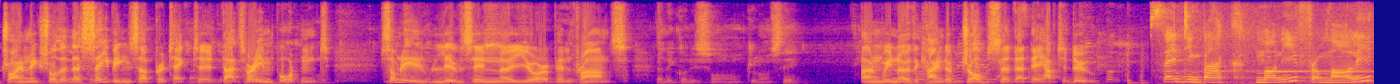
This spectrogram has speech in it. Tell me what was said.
try and make sure that their savings are protected. That's very important. Somebody lives in uh, Europe, in France, and we know the kind of jobs that they have to do. Sending back money from Mali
